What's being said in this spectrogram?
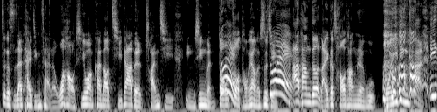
这个实在太精彩了，我好希望看到其他的传奇影星们都做同样的事情。对，阿汤哥来一个超汤任务，我一定看，一定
